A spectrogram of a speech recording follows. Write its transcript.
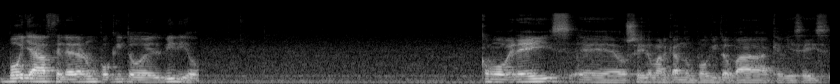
Voy a acelerar un poquito el vídeo. Como veréis, os he ido marcando un poquito para que vieseis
